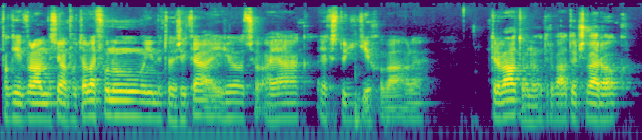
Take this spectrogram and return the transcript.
Pak jim volám s po telefonu, oni mi to říkají, že jo, co a jak, jak se to dítě chová, ale trvá to, no, trvá to třeba rok,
